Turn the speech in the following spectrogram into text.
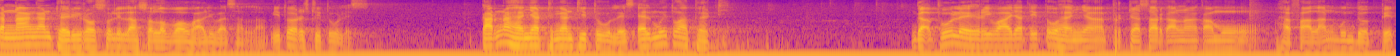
kenangan dari Rasulullah Shallallahu Alaihi Wasallam itu harus ditulis karena hanya dengan ditulis ilmu itu abadi. Enggak boleh riwayat itu hanya berdasar karena kamu hafalan mundobit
